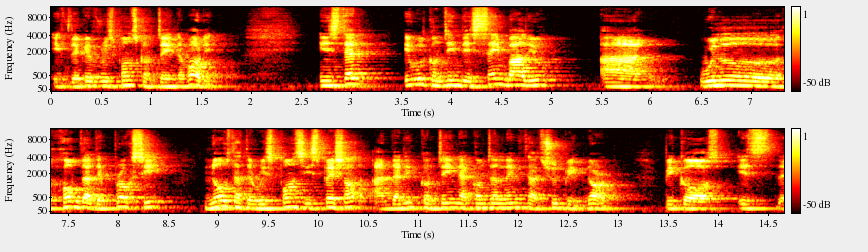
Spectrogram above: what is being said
if the get response contains a body. Instead, it will contain the same value and will hope that the proxy knows that the response is special and that it contains a content length that should be ignored because it's the,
